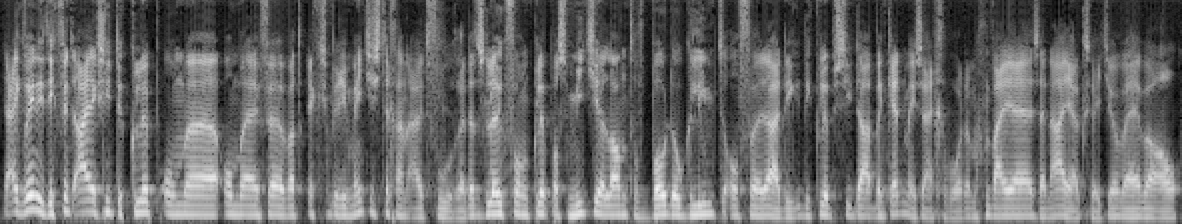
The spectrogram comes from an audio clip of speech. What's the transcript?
Ja, ik weet niet. Ik vind Ajax niet de club om, eh, om even wat experimentjes te gaan uitvoeren. Dat is leuk voor een club als Midtjylland of Bodo Glimt. Of eh, ja, die, die clubs die daar bekend mee zijn geworden. Maar wij zijn Ajax, weet je wel. Wij hebben al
